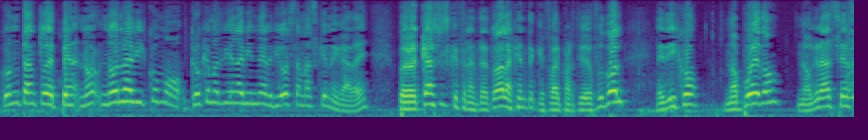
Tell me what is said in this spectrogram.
con un tanto de pena, no, no la vi como, creo que más bien la vi nerviosa más que negada, ¿eh? Pero el caso es que frente a toda la gente que fue al partido de fútbol, le dijo, no puedo, no gracias,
